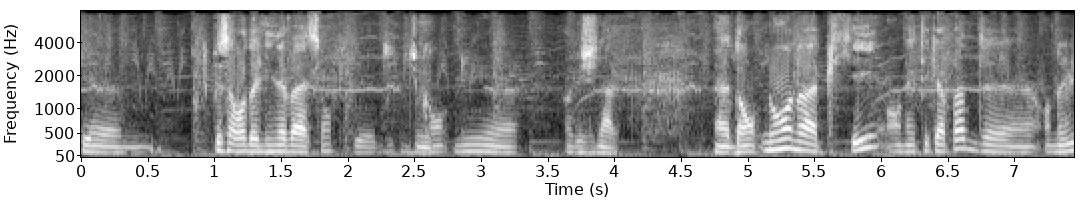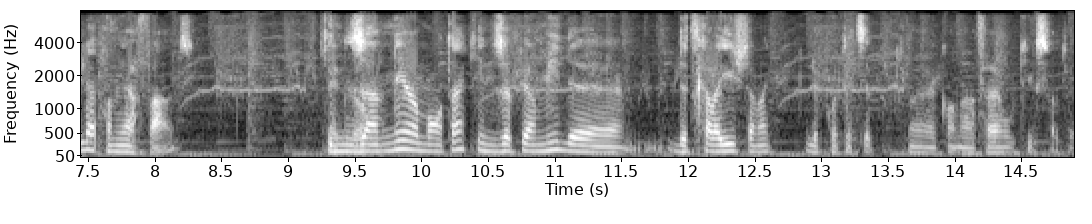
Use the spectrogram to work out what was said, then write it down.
que, euh, qu'il puisse avoir de l'innovation puis de- du, du Mm. contenu euh, original. Donc, nous, on a appliqué, on a été capable de, on a eu la première phase, qui nous a amené un montant qui nous a permis de, de travailler justement le prototype qu'on a offert au Kickstarter.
